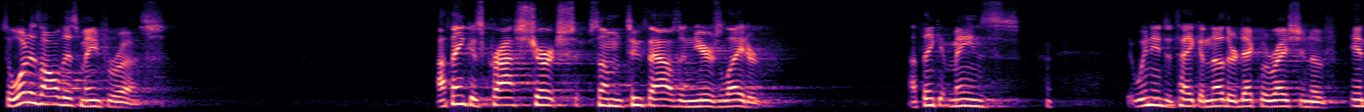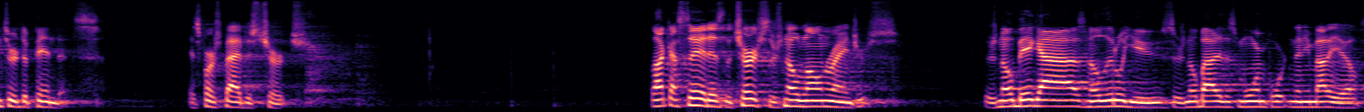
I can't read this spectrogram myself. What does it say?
So, what does all this mean for us? I think as Christ Church, some 2,000 years later, I think it means that we need to take another declaration of interdependence as First Baptist Church. Like I said, as the church, there's no Lone Rangers. There's no big eyes, no little U's. There's nobody that's more important than anybody else.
